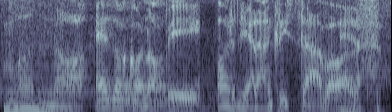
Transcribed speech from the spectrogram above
Manna, ez a kanapé, Argyelán Krisztával. F.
